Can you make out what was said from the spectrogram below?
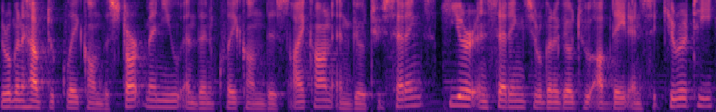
you're going to have to click on the start menu and then click on this icon and go to settings. Here in settings, you're going to go to update and security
